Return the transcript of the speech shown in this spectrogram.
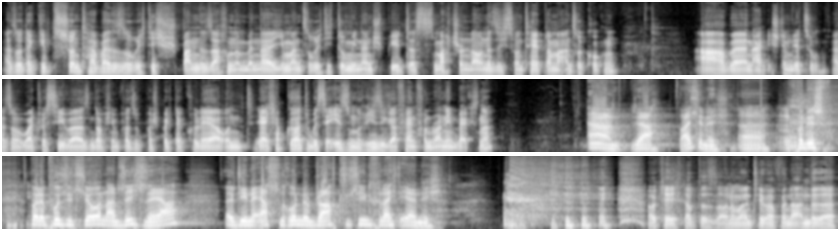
also da gibt's schon teilweise so richtig spannende Sachen und wenn da jemand so richtig dominant spielt, das macht schon Laune, sich so ein Tape da mal anzugucken. Aber nein, ich stimme dir zu. Also Wide Receiver sind auf jeden Fall super spektakulär. Und ja, ich habe gehört, du bist ja eh so ein riesiger Fan von Running Backs, ne? Ähm, ja, weiß ich nicht. Äh, von, der, von der Position an sich sehr. Äh, die in der ersten Runde im Draft zu ziehen, vielleicht eher nicht. okay, ich glaube, das ist auch nochmal ein Thema für eine andere,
